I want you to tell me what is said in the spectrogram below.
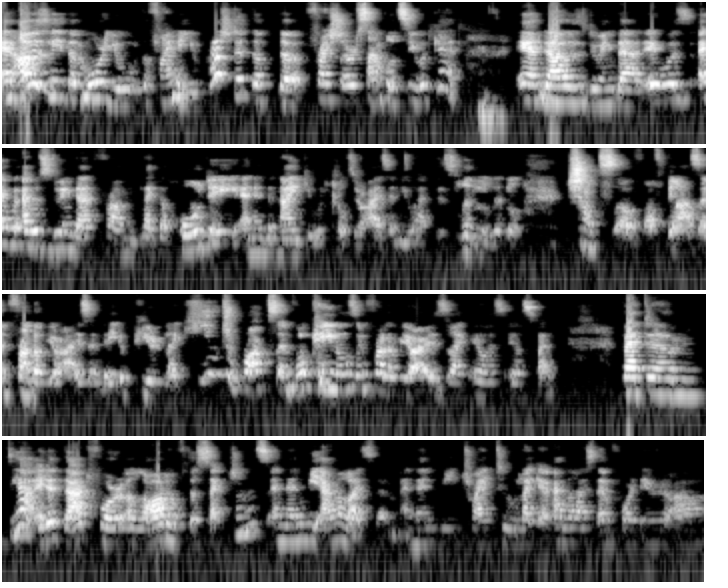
and obviously, the more you, the finer you crushed it, the, the fresher samples you would get and I was doing that. It was I, w- I was doing that from like the whole day, and in the night you would close your eyes and you had this little little chunks of, of glass in front of your eyes, and they appeared like huge rocks and volcanoes in front of your eyes. Like it was it was funny. But um, yeah, I did that for a lot of the sections, and then we analyzed them, and then we tried to like analyze them for their uh,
